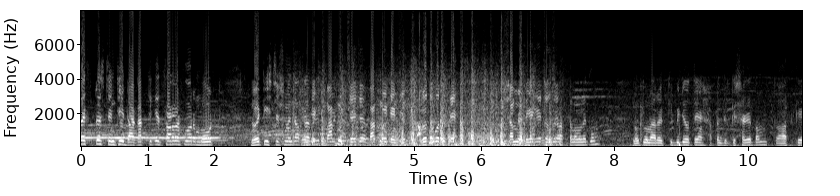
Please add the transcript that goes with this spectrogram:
কিশোরগঞ্জ এক্সপ্রেস ট্রেনটি ঢাকা থেকে ছাড়ার পর মোট নয়টি স্টেশনে যাত্রা একটি বাক নিচ্ছে বাক নিয়ে ট্রেনটি দ্রুত গতিতে সামনের দিকে চলছে আসসালামু আলাইকুম। নতুন আরও একটি ভিডিওতে আপনাদেরকে স্বাগতম। তো আজকে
